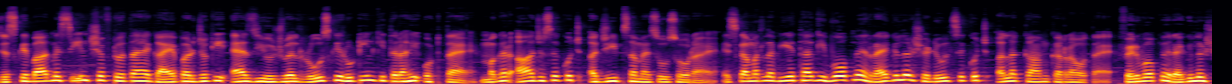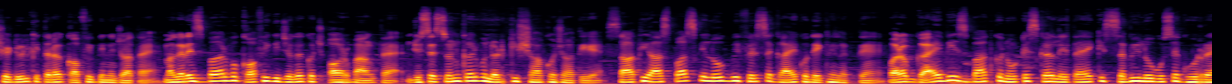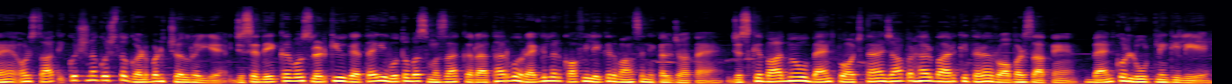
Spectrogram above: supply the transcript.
जिसके बाद में सीन शिफ्ट होता है गाय पर, जो कि एज यूजुअल रोज के रूटीन की तरह ही उठता है, मगर आज उसे कुछ अजीब सा महसूस हो रहा है। इसका मतलब ये था कि वो अपने रेगुलर शेड्यूल से कुछ अलग काम कर रहा होता है, फिर वो अपने रेगुलर शेड्यूल की तरह कॉफ़ी पीने जाता है, मगर इस बार वो कॉफ़ी की जगह कुछ और माँगता है, जिसे सुनकर वो लड़की शॉक हो जाती है। साथ ही आसपास के लोग भी फिर से गाय को देखने लगते हैं, और अब गाय भी इस बात को नोटिस कर लेता है कि सभी लोग उसे घूर रहे हैं, और साथ ही कुछ ना कुछ तो गड़बड़ चल रही है, जिसे देखकर वो उस लड़की को कहता है कि वो तो बस मज़ाक कर रहा था और वो रेगुलर कॉफ़ी लेकर वहाँ से निकल जाता है, जिसके बाद में वो बैंक पहुँचता है, जहाँ पर हर बार की तरह रॉबर्स आते हैं बैंक को लूटने के लिए।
